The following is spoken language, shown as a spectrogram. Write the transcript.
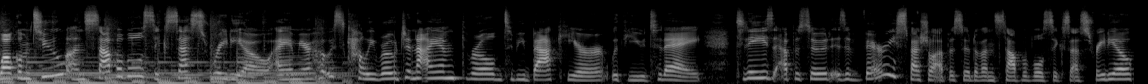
Welcome to Unstoppable Success Radio. I am your host, Kelly Roach, and I am thrilled to be back here with you today. Today's episode is a very special episode of Unstoppable Success Radio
